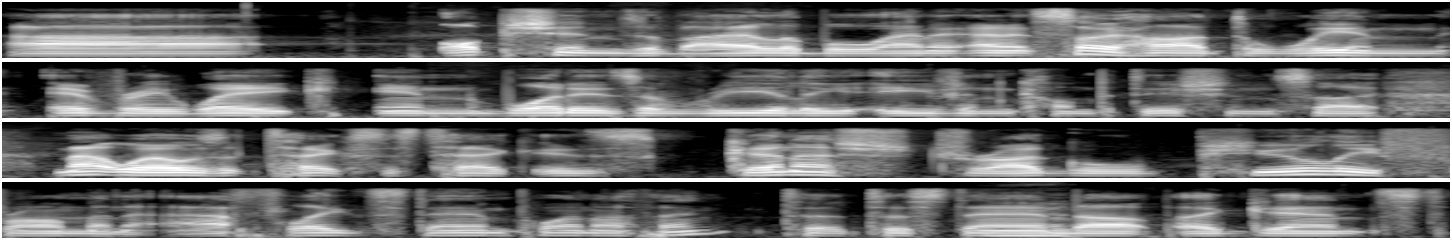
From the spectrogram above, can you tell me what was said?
uh, options available and, and it's so hard to win every week in what is a really even competition. So matt wells at texas tech is gonna struggle purely from an athlete standpoint i think to, to stand up against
